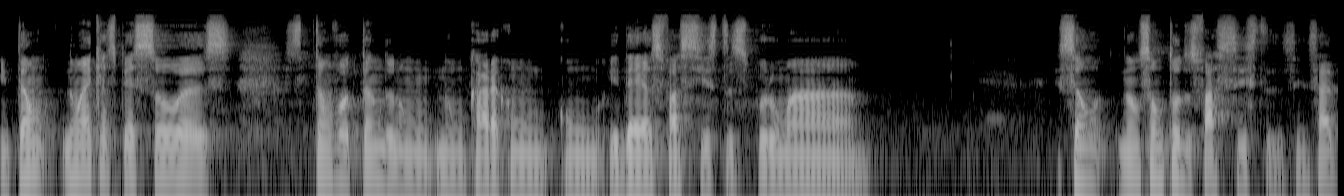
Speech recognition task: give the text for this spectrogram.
Então, não é que as pessoas estão votando num, num cara com, com ideias fascistas por uma são, não são todos fascistas, assim, sabe?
